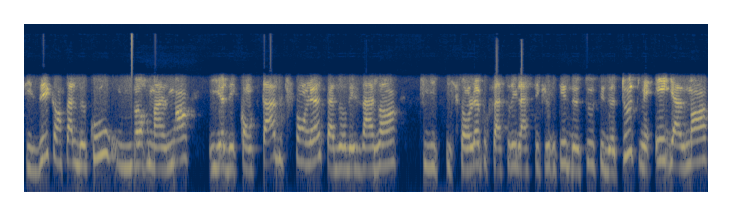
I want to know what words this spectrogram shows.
physique en salle de cours où normalement, il y a des constables qui sont là, c'est-à-dire des agents qui, sont là pour s'assurer de la sécurité de tous et de toutes, mais également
